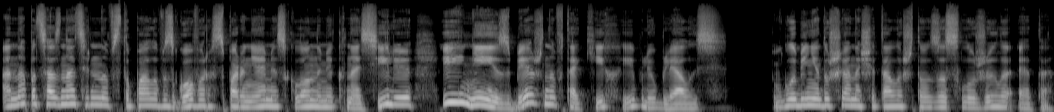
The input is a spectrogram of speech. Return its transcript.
Она подсознательно вступала в сговор с парнями, склонными к насилию, и неизбежно в таких и влюблялась. В глубине души она считала, что заслужила это.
